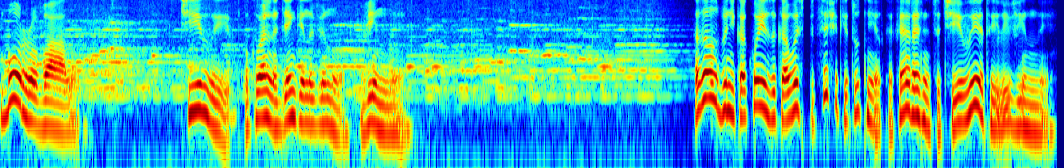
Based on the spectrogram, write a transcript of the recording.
Боровалу. Чаевые, буквально деньги на вино, винные. Казалось бы, никакой языковой специфики тут нет. Какая разница, чаевые это или винные?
